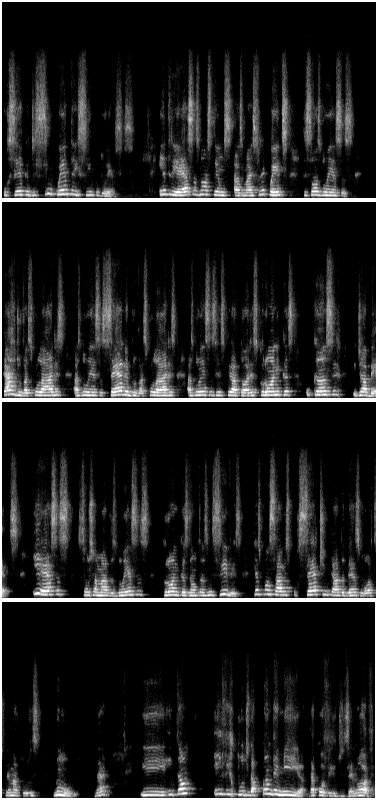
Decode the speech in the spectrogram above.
por cerca de 55 doenças. Entre essas, nós temos as mais frequentes, que são as doenças cardiovasculares, as doenças cerebrovasculares, as doenças respiratórias crônicas, o câncer e diabetes. E essas são chamadas doenças crônicas não transmissíveis, responsáveis por sete em cada dez mortes prematuras no mundo. Né? E, então, em virtude da pandemia da Covid-19,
